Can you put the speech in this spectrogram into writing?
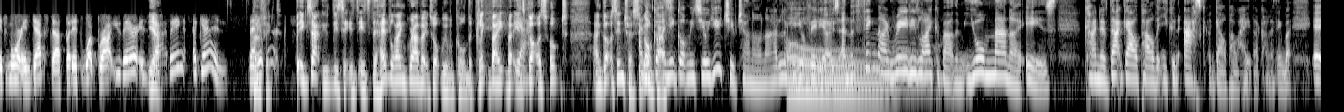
It's more in-depth stuff. But if what brought you there is Yeah. vabbing, again, then it Perfect. works. But exactly, it's, it's, it's the headline grabber. It's what we would call the clickbait, but it's Yeah. got us hooked and got us interested. And Go it, on, got, Kath. and it got me to your YouTube channel, and I had a look at your videos. And the thing that I really like about them, your manner is kind of that gal pal that you can ask a gal pal. I hate that kind of thing, but uh,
